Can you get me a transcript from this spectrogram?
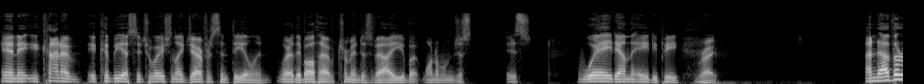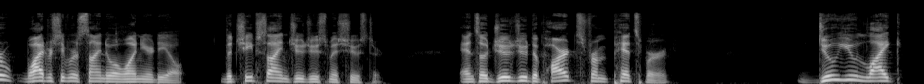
And it, it kind of it could be a situation like Jefferson Thielen where they both have tremendous value, but one of them just is way down the ADP. Right. Another wide receiver is signed to a one year deal. The Chiefs signed Juju Smith Schuster. And so Juju departs from Pittsburgh. Do you like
